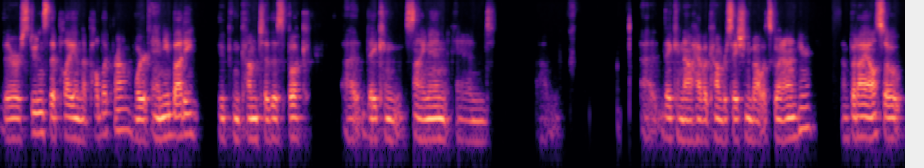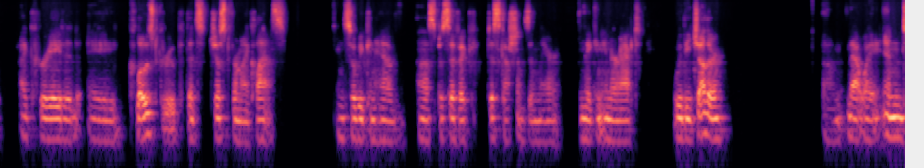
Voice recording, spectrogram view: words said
there are students that play in the public realm where anybody who can come to this book, uh, they can sign in and um, uh, they can now have a conversation about what's going on here. But I also, I created a closed group that's just for my class. And so we can have uh, specific discussions in there and they can interact with each other um, that way. And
